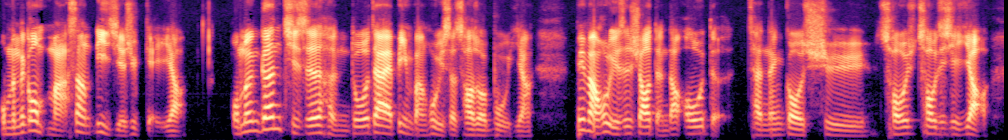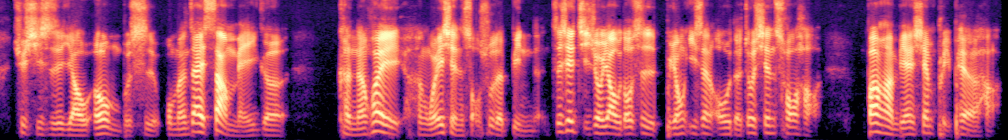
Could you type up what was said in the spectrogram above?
我们能够马上立即去给药。我们跟其实很多在病房护理师操作不一样，病房护理师需要等到 order 才能够去抽抽这些药。去吸食药物，而我们不是，我们在上每一个可能会很危险手术的病人，这些急救药物都是不用医生 order 就先抽好，帮旁边人先 prepare 好。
